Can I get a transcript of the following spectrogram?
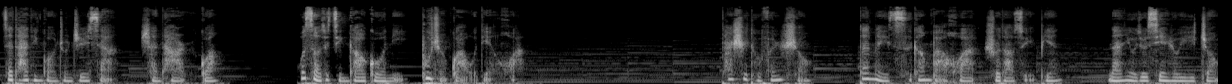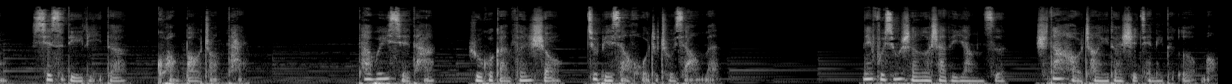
在他庭广众之下扇他耳光：“我早就警告过你，不准挂我电话。”她试图分手，但每次刚把话说到嘴边，男友就陷入一种歇斯底里的狂暴状态。他威胁她，如果敢分手，就别想活着出校门。那副凶神恶煞的样子，是他好长一段时间里的噩梦。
